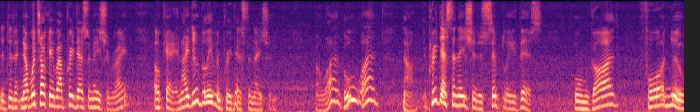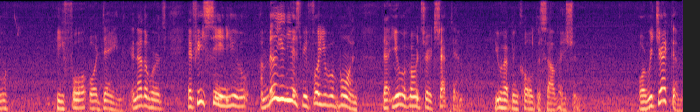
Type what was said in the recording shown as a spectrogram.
to do that. Now, we're talking about predestination, right? Okay, and I do believe in predestination. What? Who? What? Now, predestination is simply this whom God foreknew, he foreordained. In other words, if he's seen you a million years before you were born that you were going to accept him, you have been called to salvation. Or reject him,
